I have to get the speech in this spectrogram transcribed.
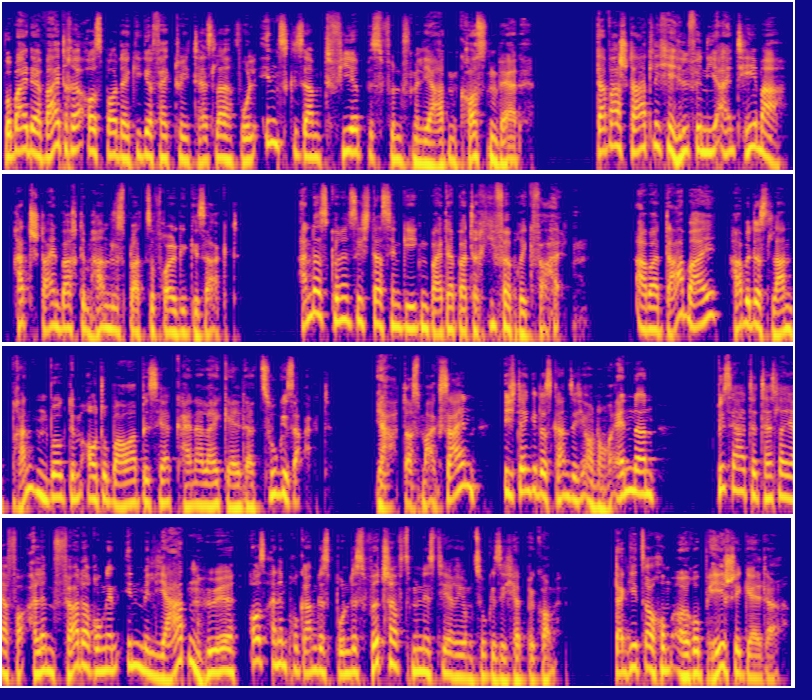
wobei der weitere Ausbau der Gigafactory Tesla wohl insgesamt vier bis fünf Milliarden kosten werde. Da war staatliche Hilfe nie ein Thema, hat Steinbach dem Handelsblatt zufolge gesagt. Anders könne sich das hingegen bei der Batteriefabrik verhalten. Aber dabei habe das Land Brandenburg dem Autobauer bisher keinerlei Gelder zugesagt. Ja, das mag sein. Ich denke, das kann sich auch noch ändern. Bisher hatte Tesla ja vor allem Förderungen in Milliardenhöhe aus einem Programm des Bundeswirtschaftsministeriums zugesichert bekommen. Da geht es auch um europäische Gelder.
